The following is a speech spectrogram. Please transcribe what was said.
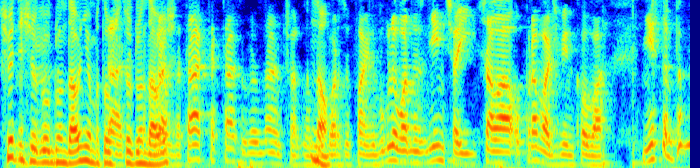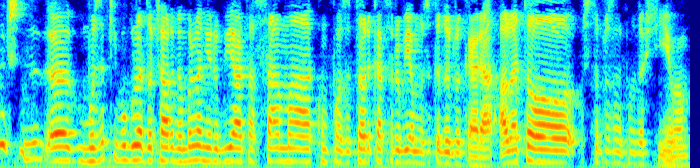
Świetnie się go oglądało, nie wiem, to już tak, to oglądałeś. Tak, tak, tak, oglądałem Czarnobyl, No. bardzo fajny. W ogóle ładne zdjęcia i cała oprawa dźwiękowa. Nie jestem pewny, czy e, muzyki w ogóle do Czarnobyla nie robiła ta sama kompozytorka, co robiła muzykę do Jokera, ale to 100% pewności nie mam.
